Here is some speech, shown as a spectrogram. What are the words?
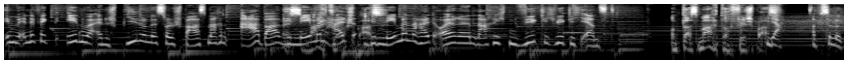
im Endeffekt eh nur ein Spiel und es soll Spaß machen, aber wir, Es nehmen ja halt, wir nehmen halt eure Nachrichten wirklich, wirklich ernst. Und das macht doch viel Spaß. Ja, absolut.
